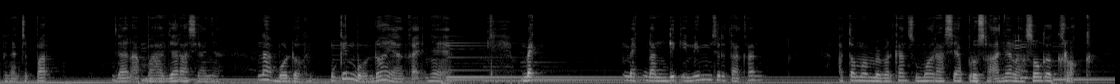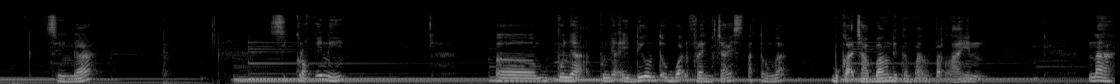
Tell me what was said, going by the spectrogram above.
dengan cepat dan apa aja rahasianya. Nah bodoh, mungkin bodoh ya kayaknya ya. Mac Mac dan Dick ini menceritakan atau membeberkan semua rahasia perusahaannya langsung ke Krok, sehingga si Krok ini uh, punya punya ide untuk buat franchise atau enggak buka cabang di tempat-tempat lain. Nah,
